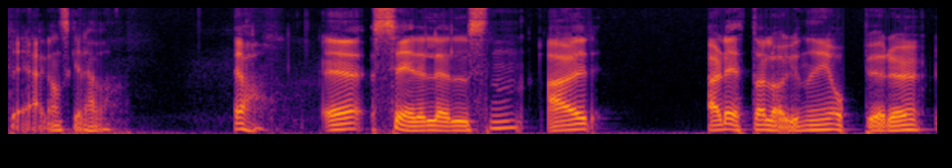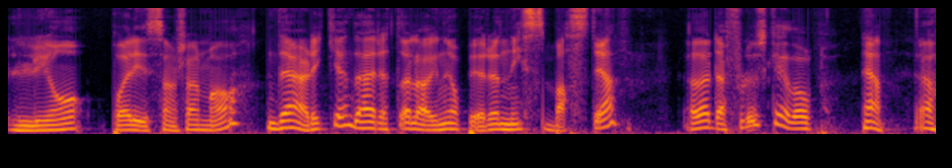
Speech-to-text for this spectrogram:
Det er ganske ræva. Ja. Eh, serieledelsen er Er det et av lagene i oppgjøret Lyon-Paris Saint-Germain? Det er det ikke. Det er et av lagene i oppgjøret Nis-Bastia. Ja, det er derfor du skada opp. Ja.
